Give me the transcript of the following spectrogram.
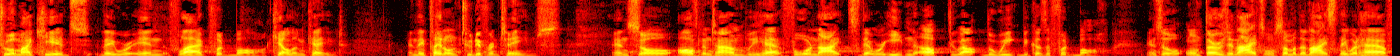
two of my kids, they were in flag football, Kel and Kate. And they played on two different teams. And so oftentimes we had four nights that were eaten up throughout the week because of football. And so on Thursday nights, on some of the nights, they would have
